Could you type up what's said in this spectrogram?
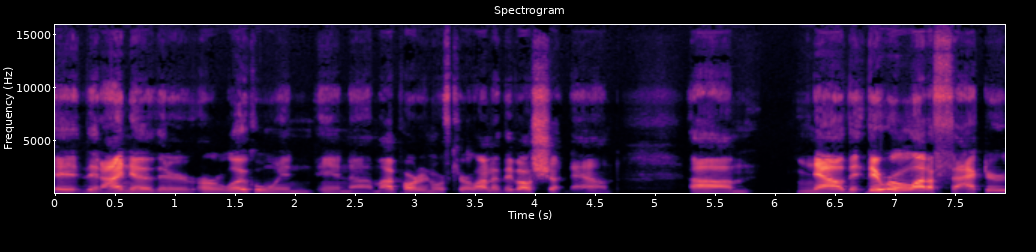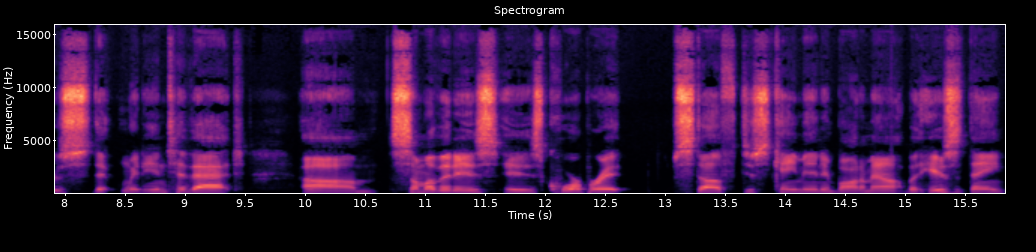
eh, that I know that are, are local in in uh, my part of North Carolina, they've all shut down. Um, now th- there were a lot of factors that went into that. Um, some of it is is corporate stuff just came in and bought them out. But here's the thing:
